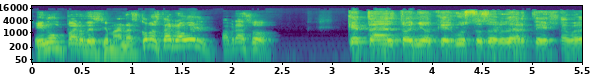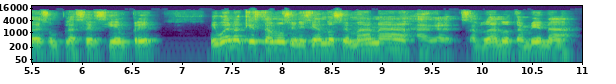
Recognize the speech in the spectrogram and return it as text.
en un par de semanas. ¿Cómo está Raúl? Abrazo. ¿Qué tal, Toño? Qué gusto saludarte. La verdad es un placer siempre. Y bueno, aquí estamos iniciando semana, saludando también a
